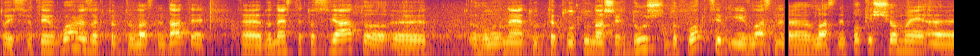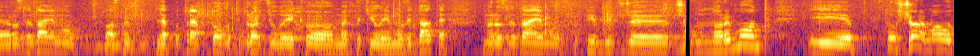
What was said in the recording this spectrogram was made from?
той святий обов'язок, тобто, власне, дати е, донести то свято. Головне тут теплоту наших душ до хлопців. І власне, власне, поки що ми розглядаємо власне для потреб того підрозділу, якого ми хотіли йому віддати. Ми розглядаємо купівлю ремонт. І ну, вчора мав от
